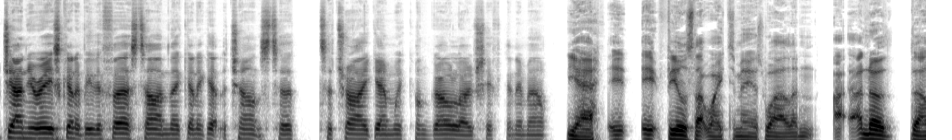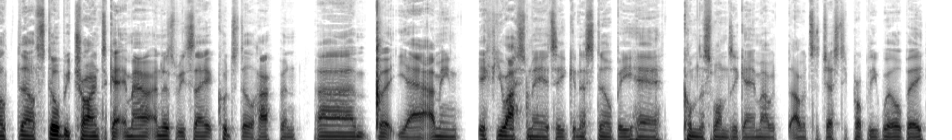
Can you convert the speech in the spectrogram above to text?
January is going to be the first time they're going to get the chance to to try again with Kongolo shifting him out Yeah, it, it feels that way to me as well, and I, I know they'll they'll still be trying to get him out, and as we say, it could still happen. Um, but yeah, I mean, if you ask me, is he going to still be here come the Swansea game? I would I would suggest he probably will be.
